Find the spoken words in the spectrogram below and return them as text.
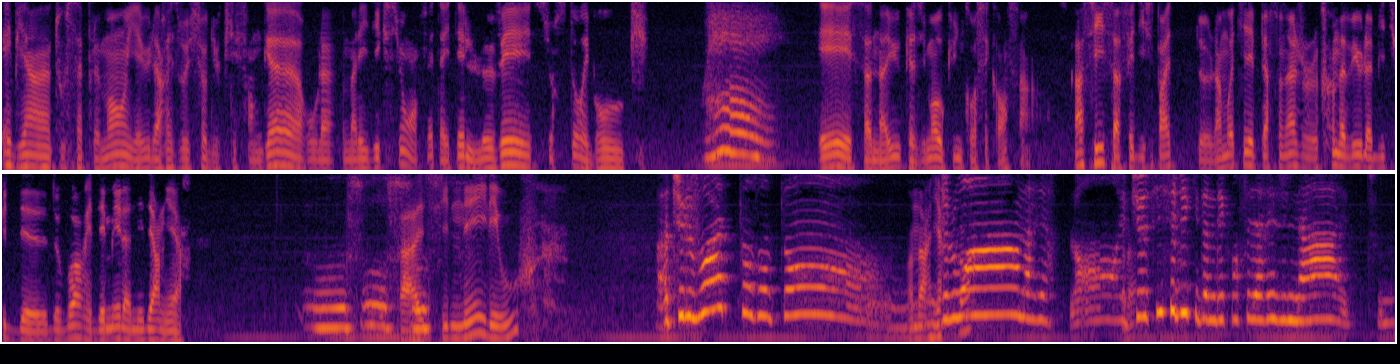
eh bien, tout simplement, il y a eu la résolution du cliffhanger où la malédiction en fait a été levée sur Storybrooke ouais. et ça n'a eu quasiment aucune conséquence. hein. Ah si, ça fait disparaître la moitié des personnages qu'on avait eu l'habitude de, de voir et d'aimer l'année dernière. Ouf, ouf, Ah, ouf. Sydney, il est où? Ah, tu le vois de temps en temps. En De arrière-plan loin, en arrière-plan. Et puis aussi, c'est lui qui donne des conseils à Regina et tout.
